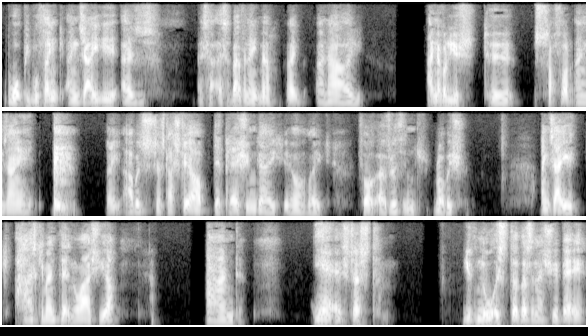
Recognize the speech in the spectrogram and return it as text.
what people think. Anxiety is it's a, it's a bit of a nightmare. Like, and I I never used to suffer anxiety. like, I was just a straight up depression guy. You know, like thought everything's rubbish anxiety has come into it in the last year. And yeah, it's just, you've noticed that there's an issue, Betty.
